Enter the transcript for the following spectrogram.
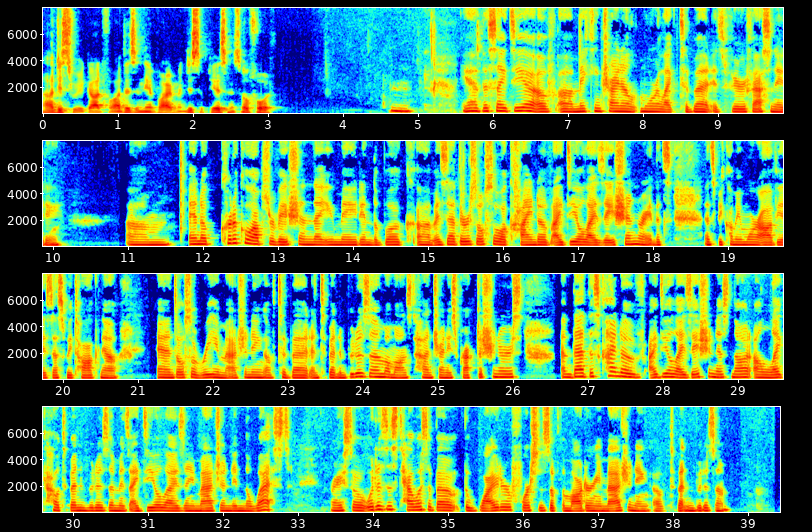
uh, disregard for others in the environment disappears and so forth. Mm. Yeah, this idea of making China more like Tibet is very fascinating. Um, and a critical observation that you made in the book um, is that there's also a kind of idealization, right? That's that's becoming more obvious as we talk now, and also reimagining of Tibet and Tibetan Buddhism amongst Han Chinese practitioners, and that this kind of idealization is not unlike how Tibetan Buddhism is idealized and imagined in the West. Right. So, what does this tell us about the wider forces of the modern imagining of Tibetan Buddhism?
